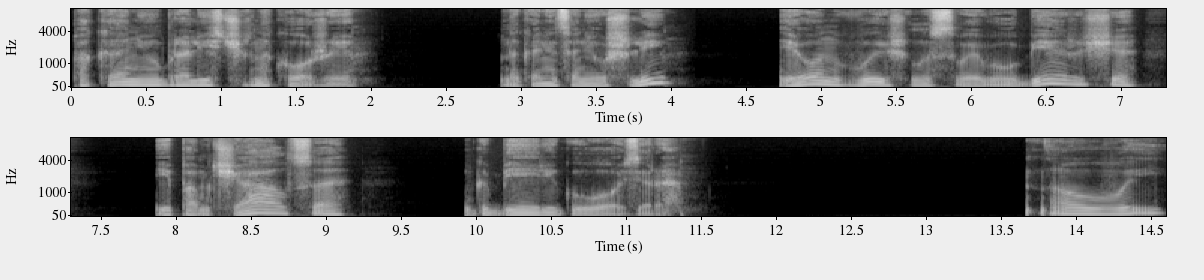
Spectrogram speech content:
пока не убрались чернокожие. Наконец они ушли, и он вышел из своего убежища и помчался к берегу озера. Но, увы,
